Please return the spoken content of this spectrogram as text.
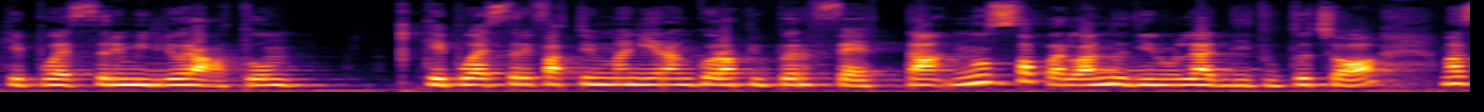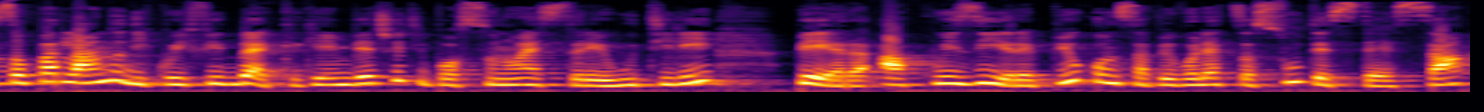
che può essere migliorato che può essere fatto in maniera ancora più perfetta. Non sto parlando di nulla di tutto ciò, ma sto parlando di quei feedback che invece ti possono essere utili per acquisire più consapevolezza su te stessa,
